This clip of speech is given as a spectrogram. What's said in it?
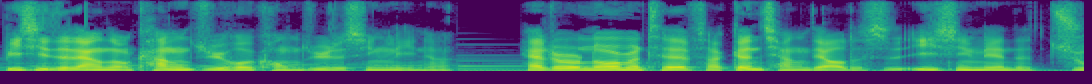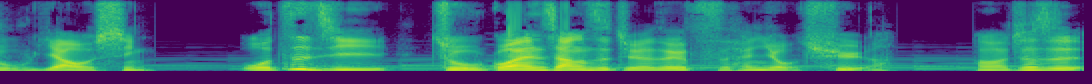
比起这两种抗拒或恐惧的心理呢，heteronormative 它更强调的是异性恋的主要性。我自己主观上是觉得这个词很有趣啊，哦，就是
